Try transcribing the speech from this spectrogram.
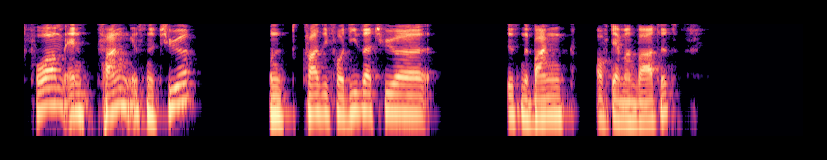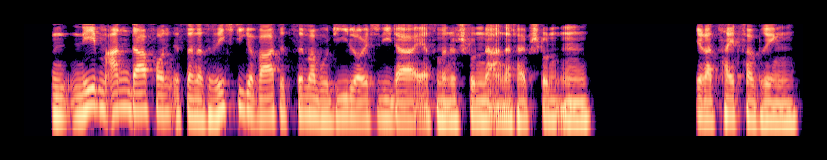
vorm Empfang ist eine Tür und quasi vor dieser Tür ist eine Bank, auf der man wartet. Und nebenan davon ist dann das richtige Wartezimmer, wo die Leute, die da erstmal eine Stunde, anderthalb Stunden ihrer Zeit verbringen,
